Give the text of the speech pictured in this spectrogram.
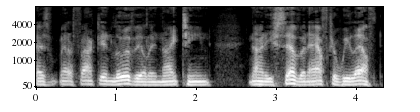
as a matter of fact, in Louisville in 1997, after we left,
